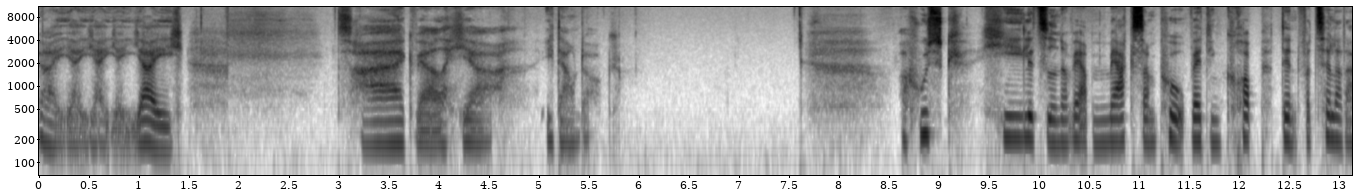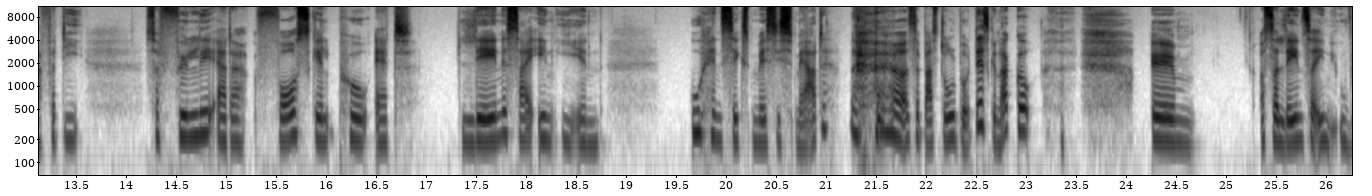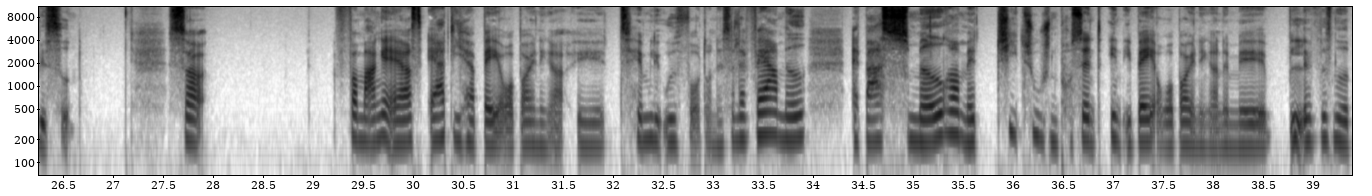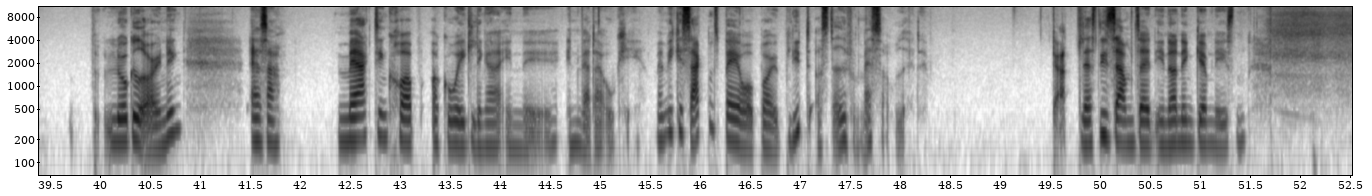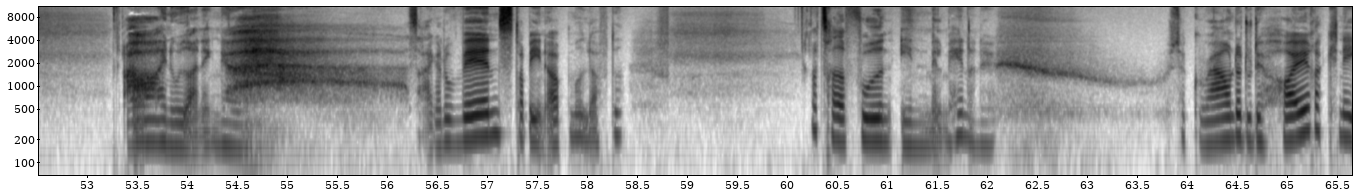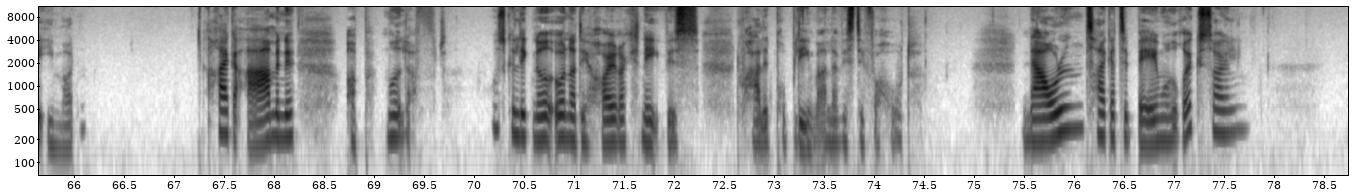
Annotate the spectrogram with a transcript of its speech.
Ja, ja, ja, ja, ja. Træk vejret her i down dog. Og husk hele tiden at være opmærksom på, hvad din krop den fortæller dig, fordi selvfølgelig er der forskel på at læne sig ind i en uhensigtsmæssig smerte, og så bare stole på, at det skal nok gå, øhm, og så læne sig ind i uvidsheden. Så for mange af os er de her bagoverbøjninger øh, temmelig udfordrende. Så lad være med at bare smadre med 10.000 procent ind i bagoverbøjningerne med, med sådan noget lukket øjne. Ikke? Altså, mærk din krop og gå ikke længere end, øh, end hvad der er okay. Men vi kan sagtens bagoverbøje blidt og stadig få masser ud af det. Godt, lad os lige sammen tage en indånding gennem næsen. Og en udånding. Ah, så rækker du venstre ben op mod loftet og træder foden ind mellem hænderne. Så grounder du det højre knæ i måtten og rækker armene op mod loft. Husk at lægge noget under det højre knæ, hvis du har lidt problemer, eller hvis det er for hårdt. Navlen trækker tilbage mod rygsøjlen.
